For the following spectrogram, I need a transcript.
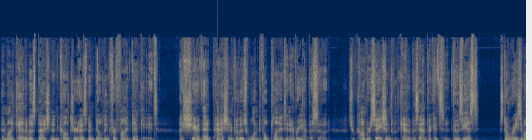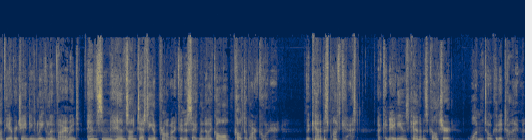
and my cannabis passion and culture has been building for five decades. I share that passion for this wonderful plant in every episode through conversations with cannabis advocates and enthusiasts, stories about the ever changing legal environment, and some hands on testing of product in a segment I call Cultivar Corner the Cannabis Podcast, a Canadian's cannabis culture, one toke at a time.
